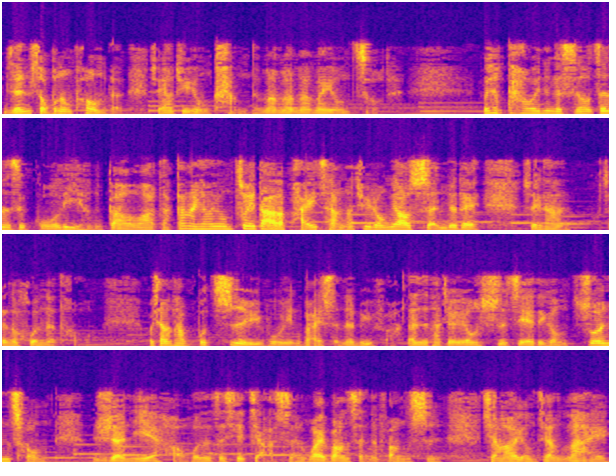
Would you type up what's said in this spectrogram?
人手不能碰的，所以要去用扛的，慢慢慢慢用走的。我想大卫那个时候真的是国力很高啊，他当然要用最大的排场啊，去荣耀神，对不对？所以他真的昏了头。我想他不至于不明白神的律法，但是他就用世界的一种尊崇人也好，或者这些假神、外邦神的方式，想要用这样来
